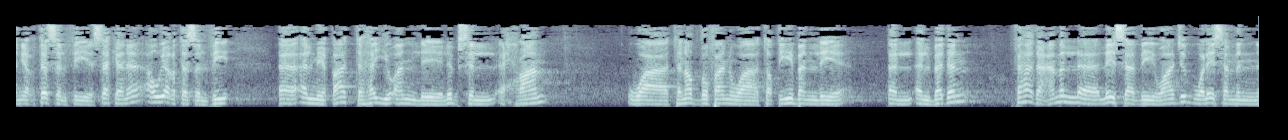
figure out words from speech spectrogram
أن يغتسل في سكنة أو يغتسل في الميقات تهيئا للبس الإحرام وتنظفا وتطيبا للبدن. فهذا عمل ليس بواجب وليس من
